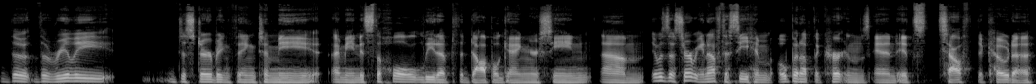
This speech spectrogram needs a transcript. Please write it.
The the really disturbing thing to me, I mean, it's the whole lead up to the doppelganger scene. Um, it was disturbing enough to see him open up the curtains and it's South Dakota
